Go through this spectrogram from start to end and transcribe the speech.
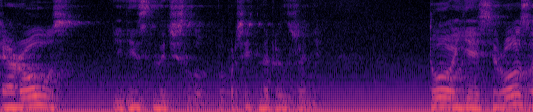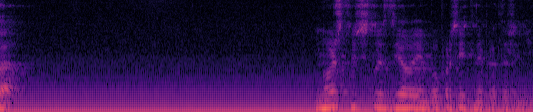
a rose? Единственное число. Вопросительное предложение. То есть роза. Множественное число сделаем вопросительное предложение.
